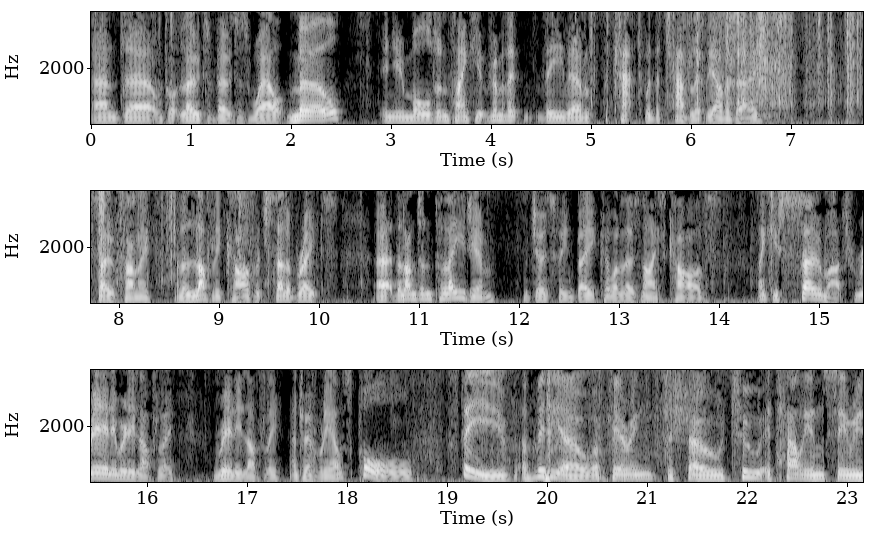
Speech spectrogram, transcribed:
And uh, we've got loads of those as well. Merle in New Malden. Thank you. Remember the, the, um, the cat with the tablet the other day? So funny. And a lovely card which celebrates uh, the London Palladium with Josephine Baker. One of those nice cards. Thank you so much. Really, really lovely. Really lovely. And to everybody else, Paul. Steve, a video appearing to show two Italian Serie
